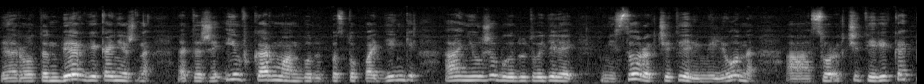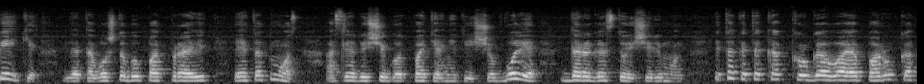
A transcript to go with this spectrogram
и Ротенберги, конечно. Это же им в карман будут поступать деньги, а они уже будут выделять не 44 миллиона, а 44 копейки для того, чтобы подправить этот мост. А следующий год потянет еще более дорогостоящий ремонт. И так это как круговая порука,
